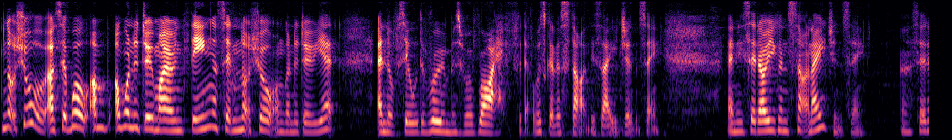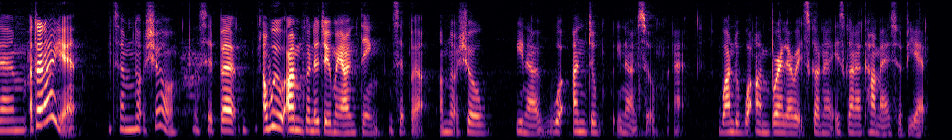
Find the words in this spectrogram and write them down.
not sure. I said, well, I'm, I want to do my own thing. I said, I'm not sure what I'm going to do yet. And obviously, all the rumours were rife that I was going to start this agency. And he said, oh, you're going to start an agency? I said, um, I don't know yet. Said, I'm not sure. I said, but I will. I'm going to do my own thing. I said, but I'm not sure. You know, what under you know sort of uh, under what umbrella it's gonna it's gonna come out of yet.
